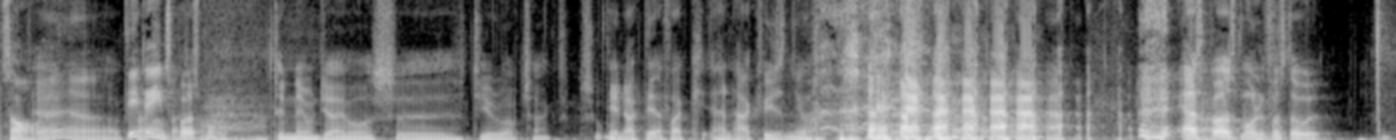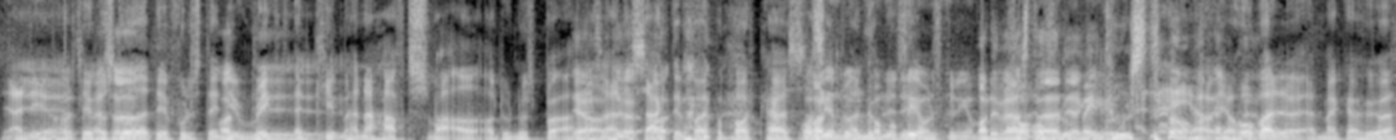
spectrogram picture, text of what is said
Så ja, ja, det er dagens spørgsmål. Det nævnte jeg i vores uh, Giro-optakt. Super. Det er nok derfor, han har quizzen jo. er spørgsmålet forstået? Ja, det er, det er forstået, altså, at det er fuldstændig rigged, at Kim han har haft svaret, og du nu spørger. Ja, altså, han det, har sagt og, det på et par podcasts. Prøv at se, om du kan komme på flere undskyldninger. Og det værste er, at jeg kan ikke huske det. Jeg, jeg, jeg håber, at man kan høre.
